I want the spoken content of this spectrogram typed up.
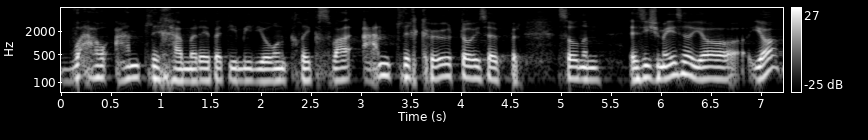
wow, endlich haben wir eben die Million Klicks, wow, endlich gehört uns jemand, sondern es ist mehr so, ja, ja,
